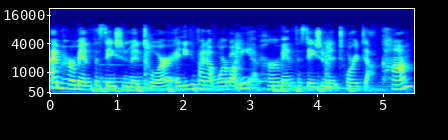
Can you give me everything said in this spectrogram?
I'm her manifestation mentor, and you can find out more about me at hermanifestationmentor.com.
